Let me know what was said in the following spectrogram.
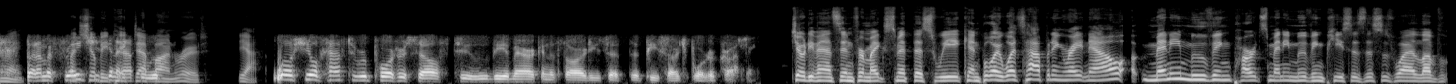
Right. But I'm afraid but she'll she's be picked up re- en route. Yeah. Well, she'll have to report herself to the American authorities at the Peace Arch border crossing. Jody Vance in for Mike Smith this week. And boy, what's happening right now? Many moving parts, many moving pieces. This is why I love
